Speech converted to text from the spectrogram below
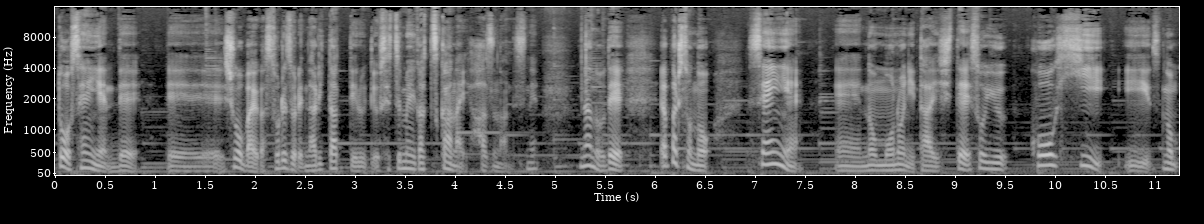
と1000円でえー商売がそれぞれ成り立っているという説明がつかないはずなんですね。なので、やっぱりその1000円のものに対して、そういうコーヒーの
